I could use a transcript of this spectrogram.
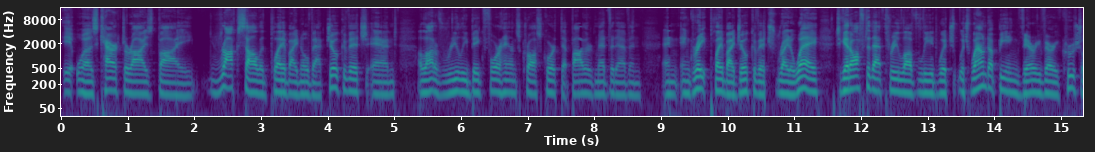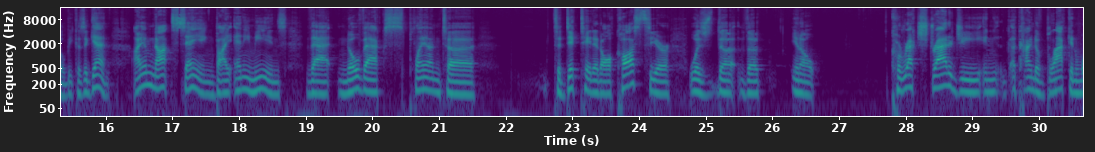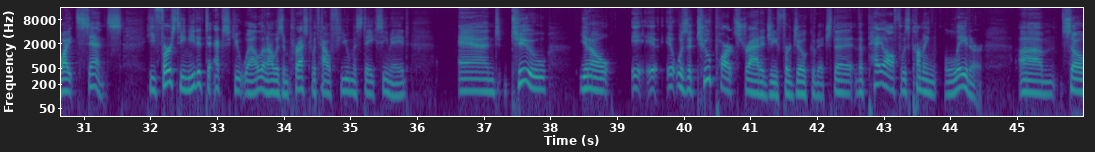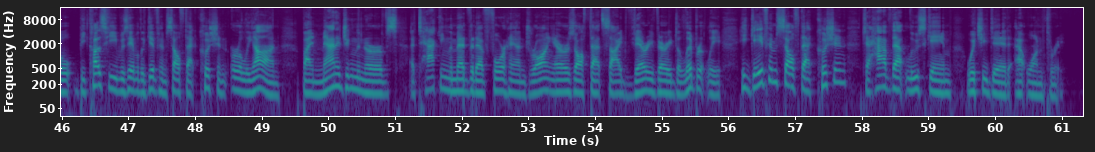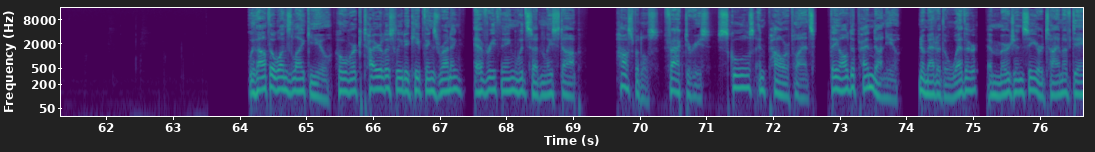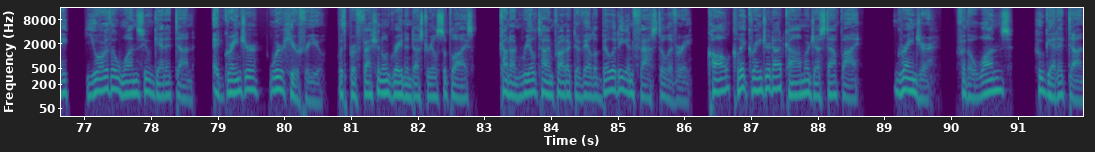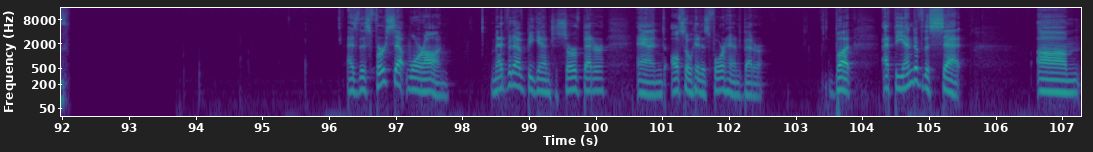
it was characterized by rock solid play by Novak Djokovic and a lot of really big forehands cross court that bothered Medvedev and and and great play by Djokovic right away to get off to that three love lead which which wound up being very very crucial. Because again I am not saying by any means that Novak's plan to to dictate at all costs here was the the you know correct strategy in a kind of black and white sense. He first he needed to execute well and I was impressed with how few mistakes he made. And two, you know, it, it, it was a two-part strategy for Djokovic. The the payoff was coming later. Um, so because he was able to give himself that cushion early on by managing the nerves, attacking the Medvedev forehand, drawing errors off that side very, very deliberately, he gave himself that cushion to have that loose game, which he did at 1 3. Without the ones like you, who work tirelessly to keep things running, everything would suddenly stop. Hospitals, factories, schools, and power plants, they all depend on you. No matter the weather, emergency, or time of day, you're the ones who get it done. At Grainger, we're here for you with professional grade industrial supplies. Count on real time product availability and fast delivery. Call clickgrainger.com or just stop by. Grainger for the ones who get it done. As this first set wore on, Medvedev began to serve better and also hit his forehand better. But at the end of the set, um,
